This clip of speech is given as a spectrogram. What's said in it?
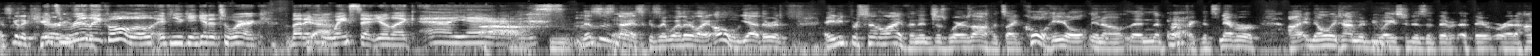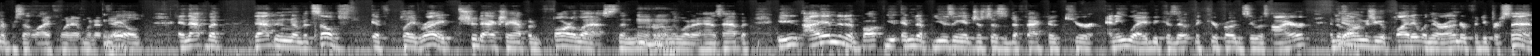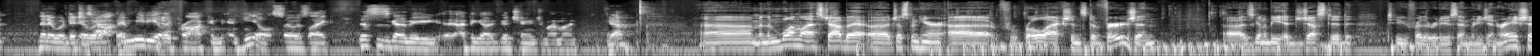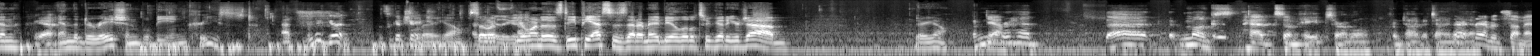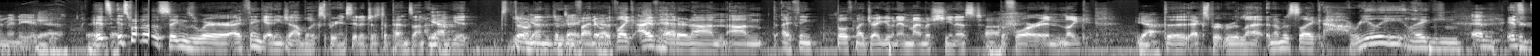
it's gonna cure It's really gonna- cool if you can get it to work, but if Yeah. you waste it, you're like, eh, yay, that was. this is Yeah. nice because whether like oh yeah they're at 80% life and it just wears off it's like cool heal you know then the Yeah. perfect it's never uh, the only time it'd be wasted is that they, if they were at 100% life when it when it Yeah. failed and that but that in and of itself if played right should actually happen far less than Mhm. currently what it has happened you, i ended up you ended up using it just as a de facto cure anyway because it, the cure potency was higher and as Yeah. long as you applied it when they were under 50% then it would It it, would happened. immediately Yeah. proc and, and heal so it's like this is going to be i think a good change in my mind yeah. Um, and then one last job uh, adjustment here uh, for role actions diversion uh, is going to be adjusted to further reduce enemy regeneration, Yeah. and the duration will be increased. That's Pretty good. That's a good change. There you go. so really if good. you're one of those DPSs that are maybe a little too good at your job, there you go. I've Yeah. never had. Uh, monks had some hate trouble from time to time. there, yeah. there have been some enmity issues. yeah. It's it's one of those things where I think any job will experience it. It just depends on who Yeah. you get thrown Yeah, into the duty tank, finder yeah. with. Like I've had it on on I think both my dragoon and my machinist Ugh. before, and like yeah. the expert roulette, and I'm just like, "Ah, really? Like and it's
